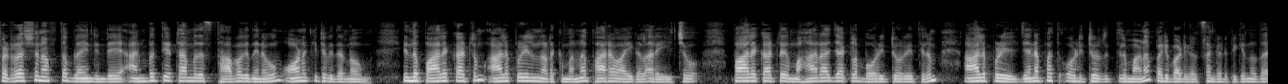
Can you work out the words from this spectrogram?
ഫെഡറേഷൻ ഓഫ് ദ ബ്ലൈൻഡിന്റെ അൻപത്തിയെട്ടാമത് സ്ഥാപക ദിനവും ഓണക്കിറ്റ് വിതരണവും ഇന്ന് പാലക്കാട്ടും ആലപ്പുഴയിലും നടക്കുമെന്ന് ഭാരവാഹികൾ അറിയിച്ചു. പാലക്കാട്ട് മഹാരാജാ ക്ലബ്ബ് ഓഡിറ്റോറിയത്തിലും ആലപ്പുഴയിൽ ജനപഥ് ഓഡിറ്റോറിയത്തിലുമാണ് പരിപാടികൾ സംഘടിപ്പിക്കുന്നത്.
